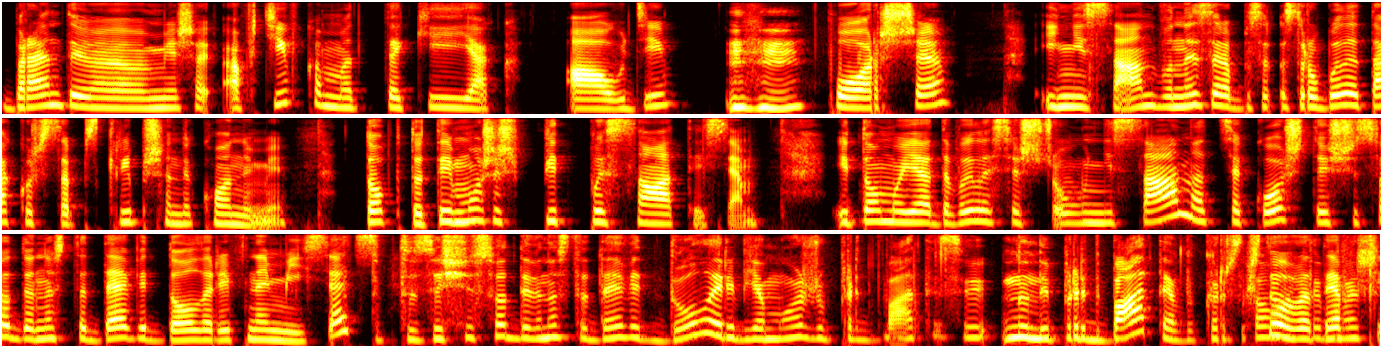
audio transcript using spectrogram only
Бренди е, між автівками, такі як Audi, mm-hmm. Porsche і Nissan, вони зробили також subscription economy. Тобто ти можеш підписатися. І тому я дивилася, що у Nissan це коштує 699 доларів на місяць. Тобто за 699 доларів я можу придбати свої, ну не придбати, а використовувати. Маш...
